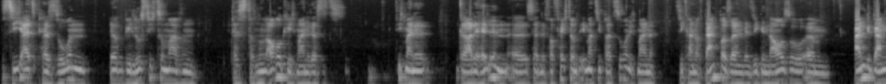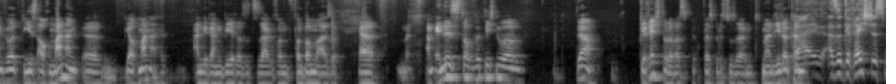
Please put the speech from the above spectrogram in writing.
sie als Person irgendwie lustig zu machen, das ist doch nun auch okay. Ich meine, das ist ich meine, gerade Helen äh, ist ja eine Verfechterin und Emanzipation. Ich meine, sie kann auch dankbar sein, wenn sie genauso ähm, angegangen wird, wie es auch Mann, an, äh, wie auch Mann angegangen wäre, sozusagen von, von Bomber. Also, ja, am Ende ist es doch wirklich nur, ja, gerecht oder was, was würdest du sagen? Ich meine, jeder kann. Ja, also gerecht ist,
